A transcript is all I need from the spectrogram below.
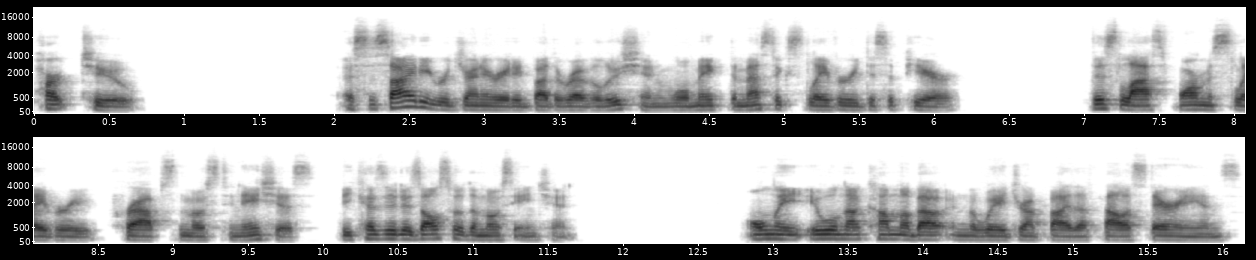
Part 2 a society regenerated by the revolution will make domestic slavery disappear. This last form of slavery, perhaps the most tenacious, because it is also the most ancient. Only it will not come about in the way dreamt by the phalansterians,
